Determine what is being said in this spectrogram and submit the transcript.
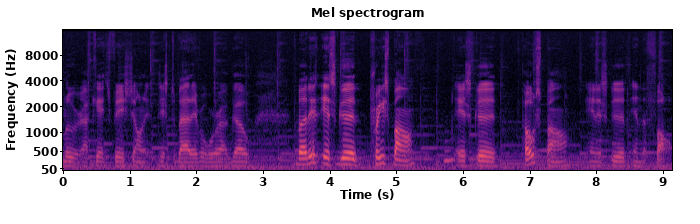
lure. I catch fish on it just about everywhere I go. But it, it's good pre-spawn, it's good post-spawn, and it's good in the fall.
